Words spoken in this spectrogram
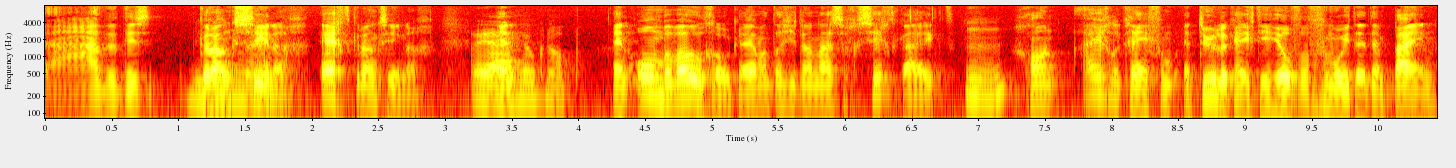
Ja, dat is krankzinnig. Echt krankzinnig. Ja, En- heel knap. En onbewogen ook, hè. Want als je dan naar zijn gezicht kijkt... Mhm. Gewoon eigenlijk geen... Natuurlijk heeft hij heel veel vermoeidheid en pijn.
